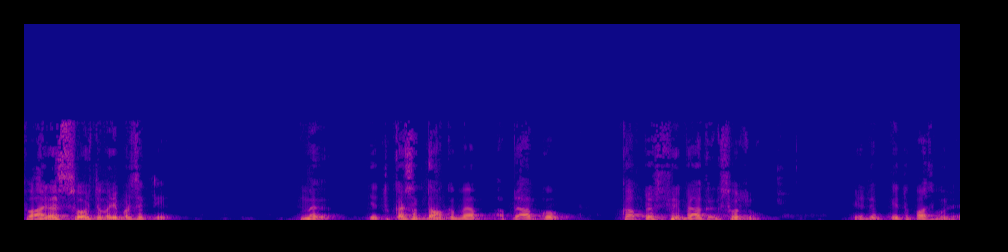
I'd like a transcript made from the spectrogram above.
فائنل سوچ تو میری بڑھ سکتی ہے میں یہ تو کر سکتا ہوں کہ میں اپنے آپ کو کاپریس فری بنا کر سوچوں یہ تو یہ تو پاسبل ہے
